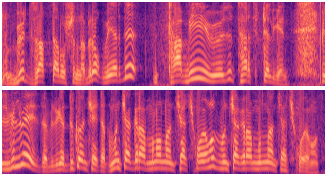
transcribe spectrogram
бүт заттар ушунда бирок бул жерде табигый өзү тартиптелген биз билбейбиз да бизге дүкөнчү айтат мынча грамм мындан чачып коюңуз мынча грамм мындан чачып коюңуз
